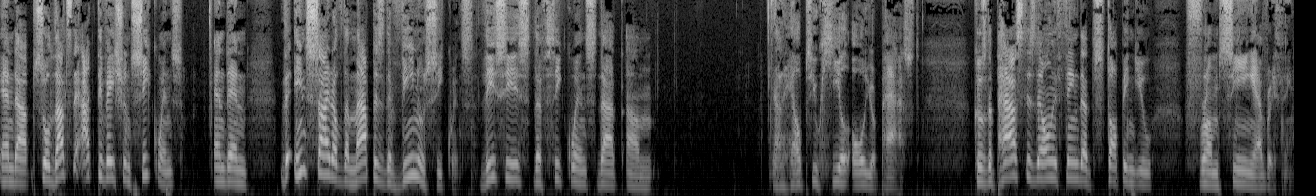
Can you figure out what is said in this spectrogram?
And uh, so that's the activation sequence. And then the inside of the map is the Venus sequence. This is the sequence that um, that helps you heal all your past, because the past is the only thing that's stopping you from seeing everything,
